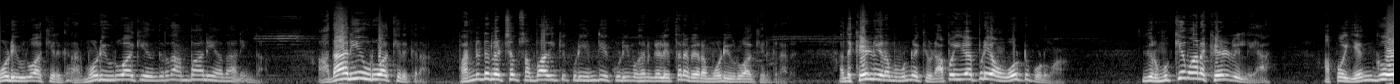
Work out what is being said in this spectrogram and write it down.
மோடி உருவாக்கி இருக்கிறார் மோடி உருவாக்கியதுங்கிறது அம்பானி அதானி தான். அதானியே உருவாக்கி இருக்கிறார் பன்னெண்டு லட்சம் சம்பாதிக்கக்கூடிய இந்திய குடிமகன்கள் எத்தனை பேரை மோடி உருவாக்கிருக்கிறார் அந்த கேள்வியை நம்ம முன்வைக்க வேண்டும் அப்போ எப்படி அவன் ஓட்டு போடுவான்? இது ஒரு முக்கியமான கேள்வி இல்லையா? அப்போது எங்கோ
